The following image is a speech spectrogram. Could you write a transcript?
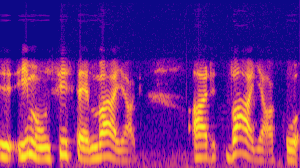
imūnsistēma vājāk, ar vājāko.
